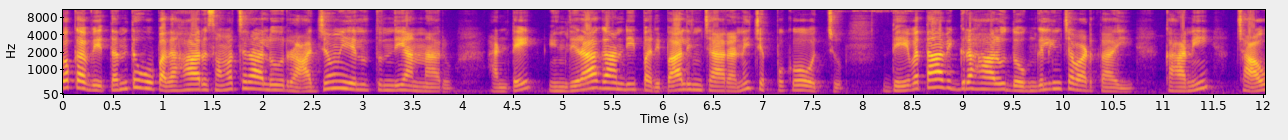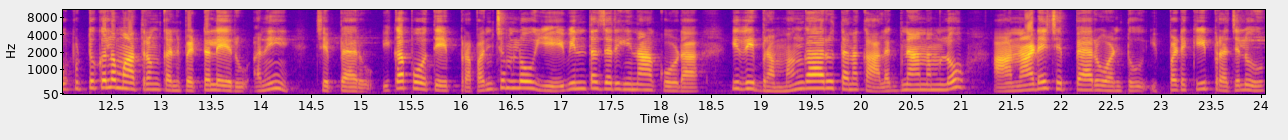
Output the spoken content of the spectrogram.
ఒక వితంతువు పదహారు సంవత్సరాలు రాజ్యం ఏలుతుంది అన్నారు. అంటే ఇందిరాగాంధీ పరిపాలించారని చెప్పుకోవచ్చు. దేవతా విగ్రహాలు దొంగిలించబడతాయి. కానీ చావు పుట్టుకలు మాత్రం కనిపెట్టలేరు అని చెప్పారు. ఇకపోతే ప్రపంచంలో ఏ వింత జరిగినా కూడా ఇది బ్రహ్మంగారు తన కాలజ్ఞానంలో ఆనాడే చెప్పారు అంటూ ఇప్పటికీ ప్రజలు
